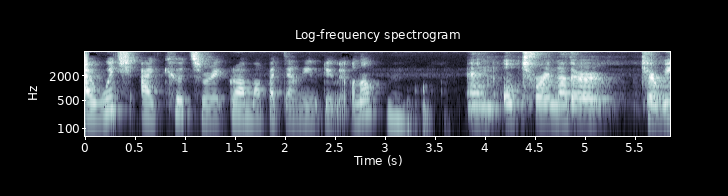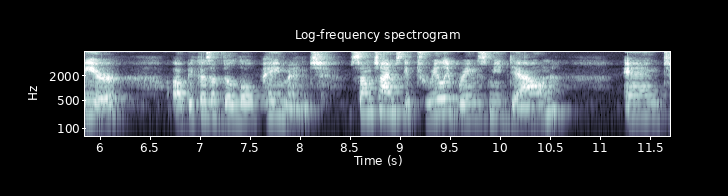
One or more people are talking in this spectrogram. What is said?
I wish I could read grandma, but then And opt for another career uh, because of the low payment. Sometimes it really brings me down, and.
